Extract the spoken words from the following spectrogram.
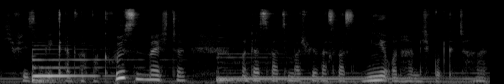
die ich auf diesem Weg einfach mal grüßen möchte. Und das war zum Beispiel was, was mir unheimlich gut getan hat.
